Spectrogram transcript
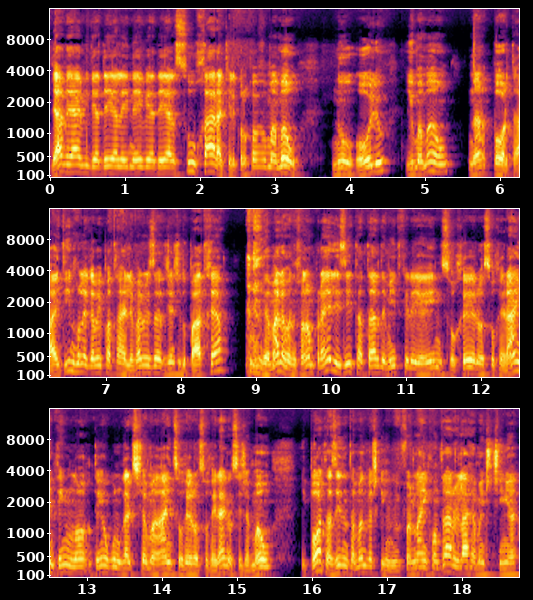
Deave yavi deadei aleinei veadei al suhara, que ele colocava uma mão no olho e uma mão na porta. Aitin rolegabei patrai, levaram eles diante do pátria. Vemalevando, falaram para eles, e tatar demit kerein soher ou soherain, tem, tem algum lugar que se chama ain soher ou soherain, ou seja, mão e porta, vezes taman vashkirim. Foram lá, encontraram e lá realmente tinha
